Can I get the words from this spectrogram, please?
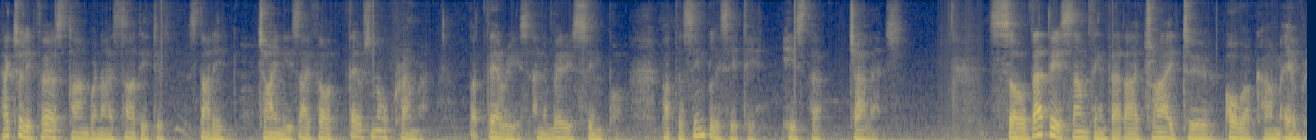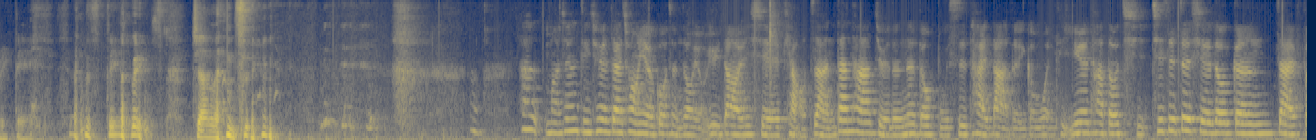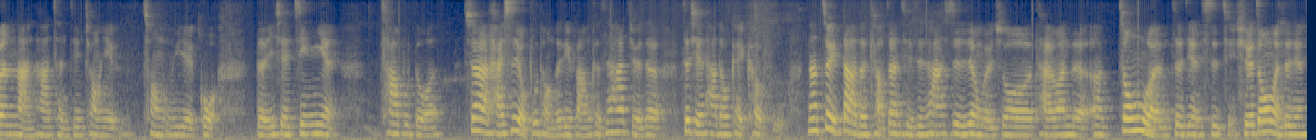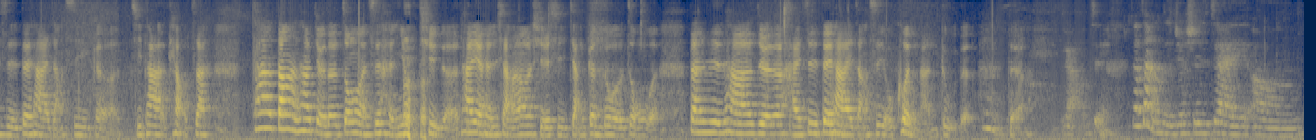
Actually first time when i started to study chinese i thought there's no grammar but there is and very simple. But the simplicity is the challenge. So that is something that i try to overcome every day. Still is challenging 马先生的确在创业的过程中有遇到一些挑战，但他觉得那都不是太大的一个问题，因为他都其其实这些都跟在芬兰他曾经创业创业过的一些经验差不多。虽然还是有不同的地方，可是他觉得这些他都可以克服。那最大的挑战，其实他是认为说，台湾的呃中文这件事情，学中文这件事对他来讲是一个极大的挑战。他当然他觉得中文是很有趣的，他也很想要学习讲更多的中文，但是他觉得还是对他来讲是有困难度的。对啊，了解。那这样子就是在嗯。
